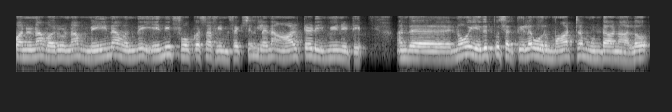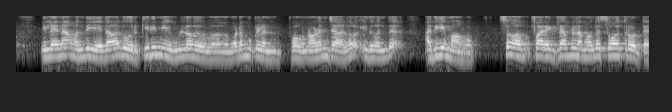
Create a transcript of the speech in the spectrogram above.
பண்ணுனா வரும்னா மெயினாக வந்து எனி ஃபோக்கஸ் ஆஃப் இன்ஃபெக்ஷன் இல்லைன்னா ஆல்டர்டு இம்யூனிட்டி அந்த நோய் எதிர்ப்பு சக்தியில் ஒரு மாற்றம் உண்டானாலோ இல்லைன்னா வந்து ஏதாவது ஒரு கிருமி உள்ள உடம்புக்குள்ள நுழைஞ்சாலோ இது வந்து அதிகமாகும். ஸோ ஃபார் எக்ஸாம்பிள் நம்ம வந்து சோத்ரோட்டு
